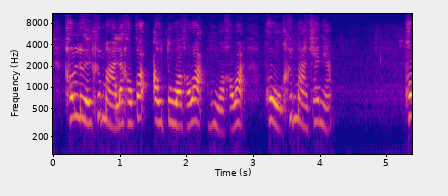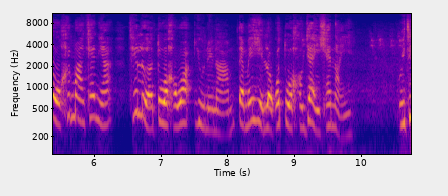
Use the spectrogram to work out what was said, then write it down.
ำเขาเลื้อยขึ้นมาแล้วเขาก็เอาตัวเขาอะหัวเขาอะโผล่ขึ้นมาแค่เนี้ยโผล่ขึ้นมาแค่เนี้ย ที่เหลือตัวเขาอะอยู่ในน้ำแต่ไม่เห็นหรอกว่าตัวเขาใหญ่แค่ไหนเฮ้ยจ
